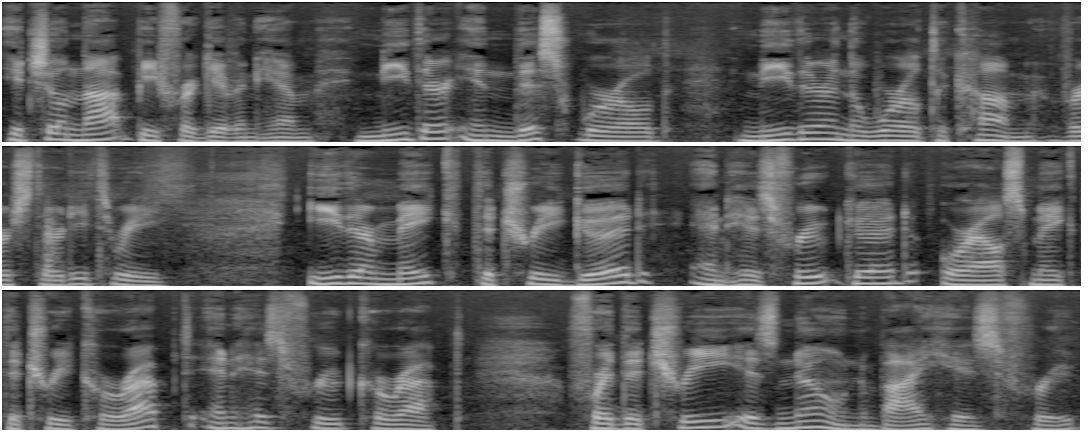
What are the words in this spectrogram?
it shall not be forgiven him, neither in this world, neither in the world to come. Verse 33 Either make the tree good and his fruit good, or else make the tree corrupt and his fruit corrupt. For the tree is known by his fruit.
